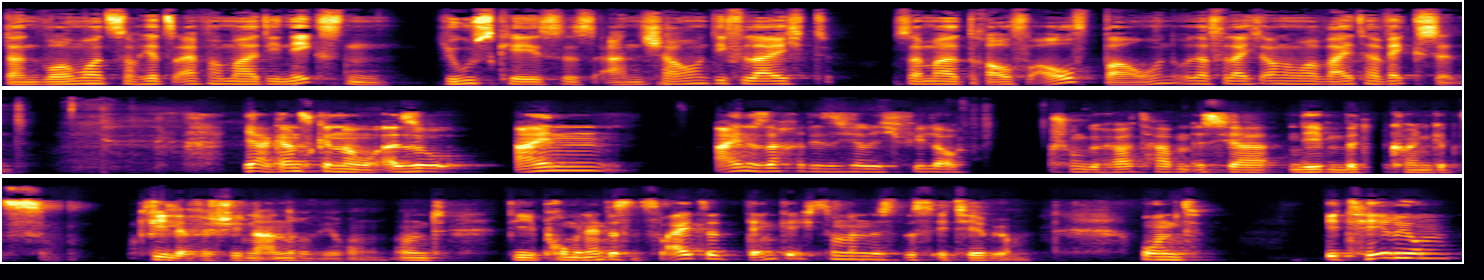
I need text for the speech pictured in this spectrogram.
dann wollen wir uns doch jetzt einfach mal die nächsten Use Cases anschauen, die vielleicht, sag mal, drauf aufbauen oder vielleicht auch nochmal weiter weg sind. Ja, ganz genau. Also ein, eine Sache, die sicherlich viele auch schon gehört haben, ist ja, neben Bitcoin gibt's viele verschiedene andere Währungen. Und die prominenteste zweite, denke ich zumindest, ist Ethereum. Und Ethereum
